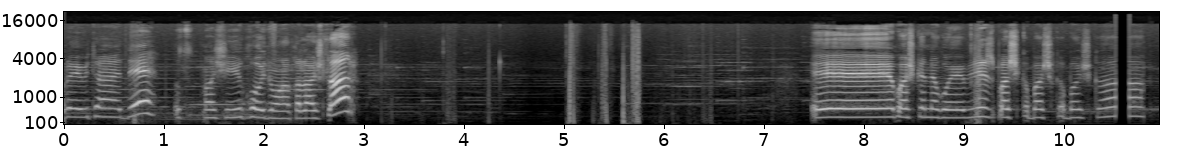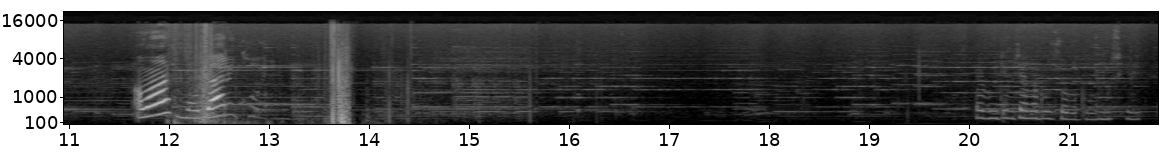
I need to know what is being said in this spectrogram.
Oraya bir tane de ısıtma şeyi koydum arkadaşlar. Ee, başka ne koyabiliriz? Başka başka başka. Ama modern koydum. Ve bir de bir tane buzdolabı olması gerek.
